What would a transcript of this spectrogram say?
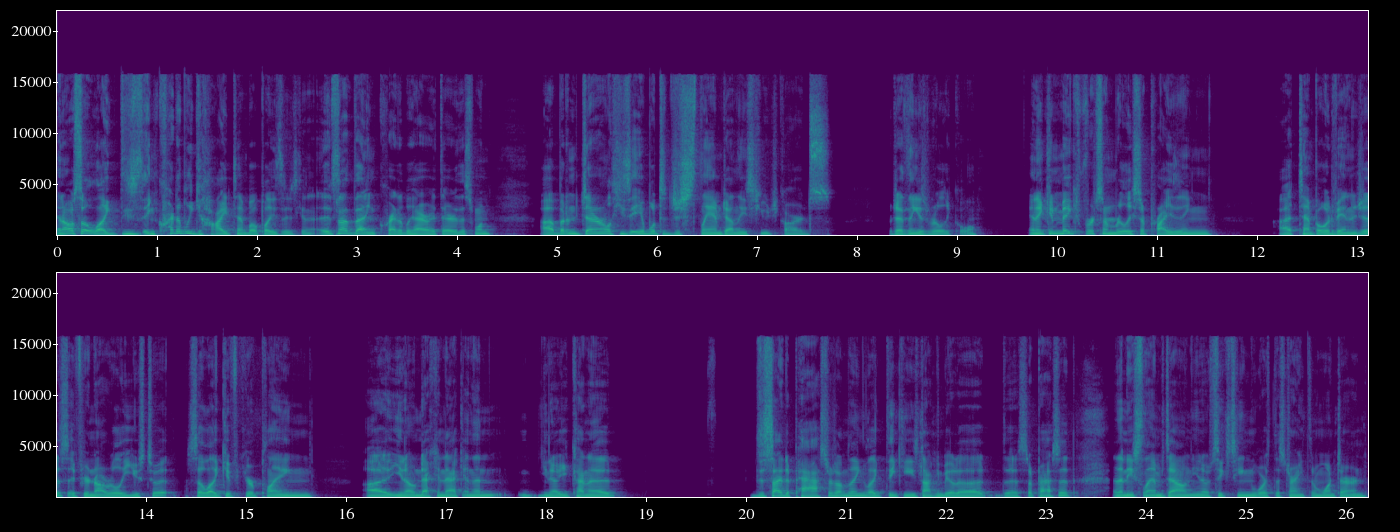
and also like these incredibly high tempo plays that he's gonna. It's not that incredibly high right there. This one, uh, but in general, he's able to just slam down these huge cards, which I think is really cool, and it can make for some really surprising uh, tempo advantages if you're not really used to it. So like if you're playing, uh, you know, neck and neck, and then you know you kind of decide to pass or something, like thinking he's not gonna be able to, to surpass it, and then he slams down, you know, 16 worth of strength in one turn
